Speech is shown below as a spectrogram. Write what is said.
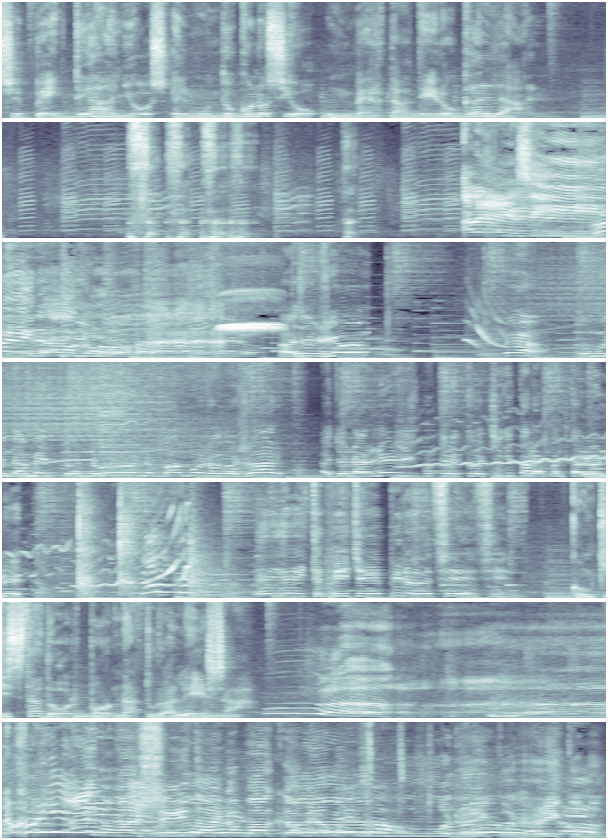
Hace 20 años el mundo conoció un verdadero galán. ¡Alessi! ¡Uy, loco! Atención. Vea, con fundamento, no nos vamos a gozar a John Alexis porque le quedó chiquita la pantaloneta. ¡Ey, ey, te pillé, pero sí, sí. Conquistador por naturaleza. ¡Ay, mamacita! Venga para acá, mi amor. Rico, rico.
